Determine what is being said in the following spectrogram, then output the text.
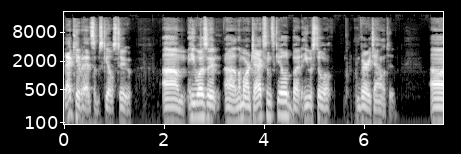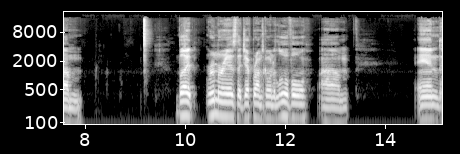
that kid had some skills too. Um, he wasn't uh, Lamar Jackson skilled, but he was still very talented. Um, but rumor is that Jeff Brohm's going to Louisville. Um, and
